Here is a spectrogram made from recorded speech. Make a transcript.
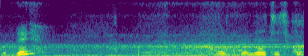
Добрий день. Ось занятечко.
